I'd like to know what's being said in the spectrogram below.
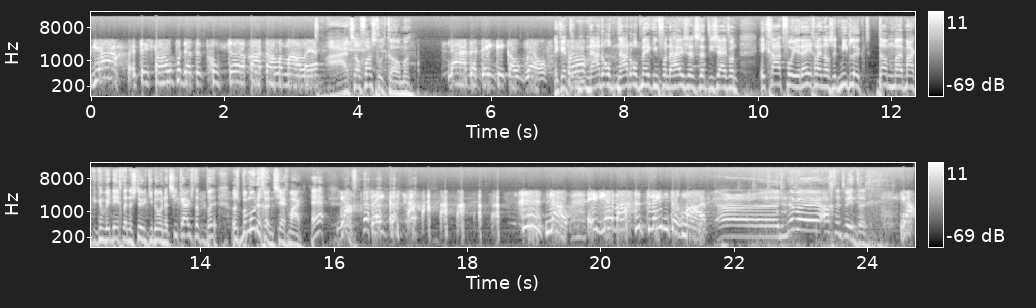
Ja, het is te hopen dat het goed eh, gaat allemaal, hè? Ah, het zal vast goed komen. Nou, dat denk ik ook wel. Ik heb na de, op, na de opmerking van de huisarts dat hij zei van... ik ga het voor je regelen en als het niet lukt... dan ma- maak ik hem weer dicht en dan stuur ik je door naar het ziekenhuis. Dat be- was bemoedigend, zeg maar. Hè? Ja, zeker. nou, ik neem 28 maar. Eh, nummer 28. Ja.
